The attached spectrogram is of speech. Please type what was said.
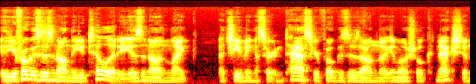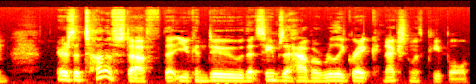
your focus isn't on the utility isn't on like achieving a certain task, your focus is on the emotional connection. There's a ton of stuff that you can do that seems to have a really great connection with people.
